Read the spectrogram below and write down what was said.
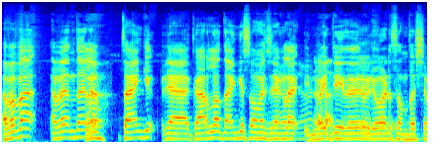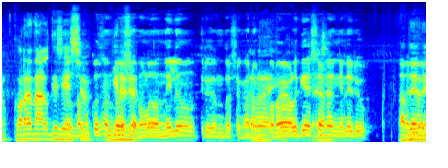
അപ്പൊ അപ്പൊ എന്തായാലും thank you Carlo thank you so much ഞങ്ങളെ ഇൻവൈറ്റ് ചെയ്തതിന് ഒരുപാട് സന്തോഷം. കുറെ നാൾക്ക് ശേഷം ഒത്തിരി സന്തോഷം. കാരണം കുറെ ആൾക്ക് ശേഷമാണ് ഇങ്ങനെ ഒരു അതെ അതെ.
